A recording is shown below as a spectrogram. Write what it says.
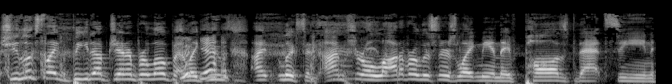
She looks like beat up Jennifer Lopez. Like Yes. you, I listen. I'm sure a lot of our listeners like me, and they've paused that scene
